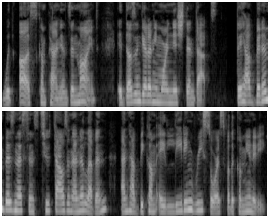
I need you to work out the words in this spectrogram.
with us companions in mind. It doesn't get any more niche than that. They have been in business since 2011 and have become a leading resource for the community.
